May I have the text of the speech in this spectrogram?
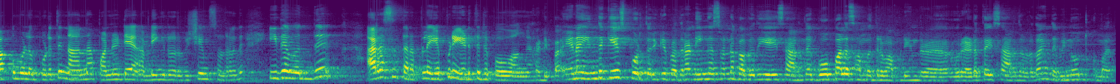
வாக்குமூலம் கொடுத்து நான் தான் பண்ணிட்டேன் அப்படிங்கிற ஒரு விஷயம் சொல்றது. இதை வந்து அரசு தரப்புல எப்படி எடுத்துட்டு போவாங்க? கண்டிப்பா. ஏன்னா இந்த கேஸ் பொறுத்த வரைக்கும் பார்த்தீங்கன்னா நீங்க சொன்ன பகுதியை சார்ந்த கோபால சமுத்திரம் அப்படின்ற ஒரு இடத்தை சார்ந்தவர் தான் இந்த வினோத்குமார்.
